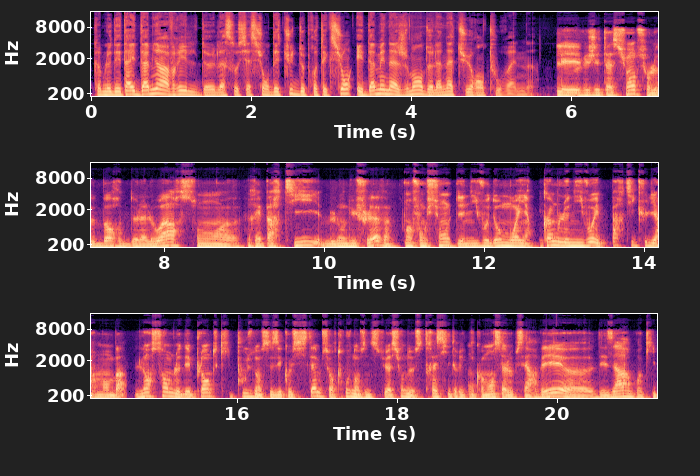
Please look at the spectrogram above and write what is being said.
comme le détaille Damien Avril de l'Association d'études de protection et d'aménagement de la nature en Touraine. Les végétations sur le bord de la Loire sont euh, réparties le long du fleuve en fonction des niveaux d'eau moyens. Comme le niveau est particulièrement bas, l'ensemble des plantes qui poussent dans ces écosystèmes se retrouvent dans une situation de stress hydrique. On commence à l'observer, euh, des arbres qui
